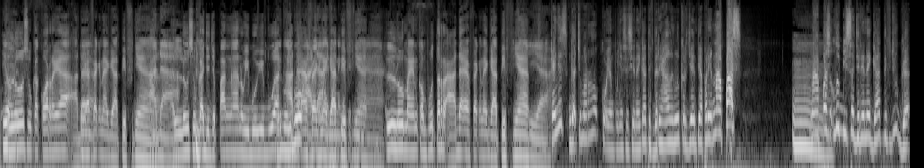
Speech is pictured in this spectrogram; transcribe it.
Yuk. Lu suka Korea ada Iya. efek negatifnya. Ada. Lu suka Jepangan, wibu-wibuan Wibu-wibu ada efek ada efek negatifnya. negatifnya. Lu main komputer ada efek negatifnya. Iya. Kayaknya nggak cuma rokok yang punya sisi negatif dari hal yang lu kerjain tiap hari. Napas, Hmm. napas lu bisa jadi negatif juga.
